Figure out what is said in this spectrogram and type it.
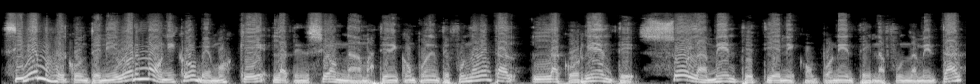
Si vemos el contenido armónico, vemos que la tensión nada más tiene componente fundamental, la corriente solamente tiene componente en la fundamental,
